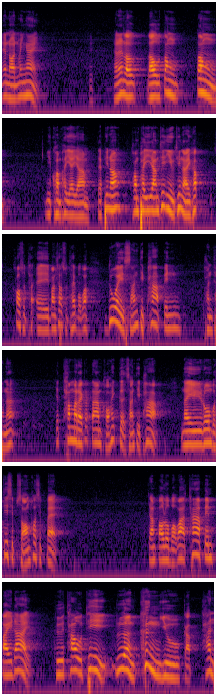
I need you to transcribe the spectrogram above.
แน่นอนไม่ง่ายดังนั้นเราเราต้องต้องมีความพยายาม แต่พี่น้องความพยายามที่อยู่ที่ไหนครับ ข้อสุดท้ายบางชาติสุดท้ายบอกว่า ด้วยสันติภาพเป็นพันธนะ จะทำอะไรก็ตามขอให้เกิดสันติภาพ ในโรมบทที่ 12 ข้อ 18จำเปาโลบอกว่าถ้าเป็นไปได้คือเท่าที่เรื่องขึ้นอยู่กับท่าน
